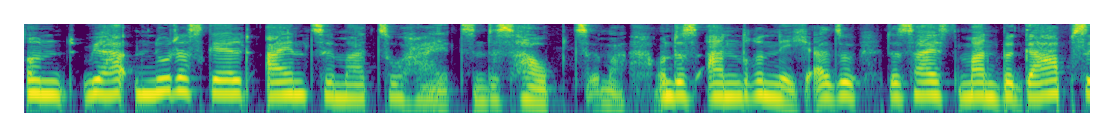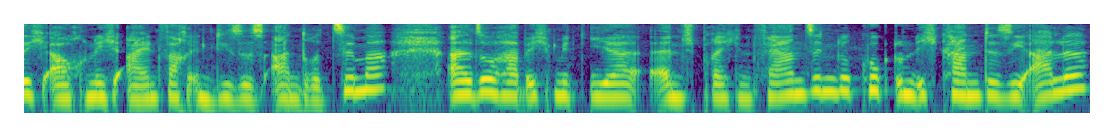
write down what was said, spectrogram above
Und wir hatten nur das Geld, ein Zimmer zu heizen, das Hauptzimmer. Und das andere nicht. Also, das heißt, man begab sich auch nicht einfach in dieses andere Zimmer. Also habe ich mit ihr entsprechend Fernsehen geguckt und ich kannte sie alle.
